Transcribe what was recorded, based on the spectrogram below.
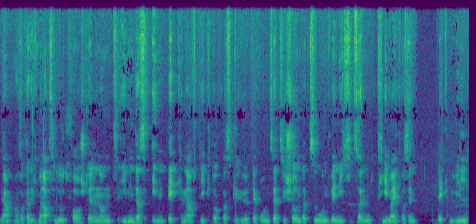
Ja, also kann ich mir absolut vorstellen. Und eben das Entdecken auf TikTok, das gehört ja grundsätzlich schon dazu. Und wenn ich zu einem Thema etwas entdecken will,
